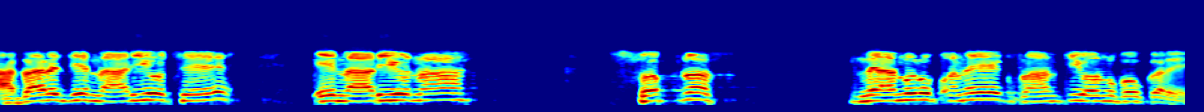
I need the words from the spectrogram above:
આધારે જે નાળીઓ છે, એ નાળીઓના સ્વપ્ન ને અનુરૂપ અનેક ભ્રાંતિઓ અનુભવ કરે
